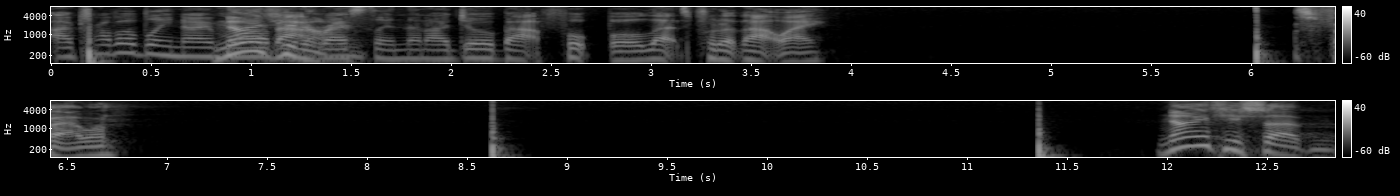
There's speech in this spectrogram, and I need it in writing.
I probably know more 99. about wrestling than I do about football. Let's put it that way. That's a fair one. Ninety-seven.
